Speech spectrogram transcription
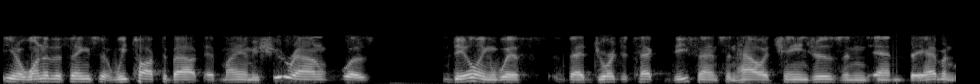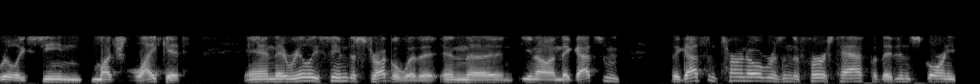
you know, one of the things that we talked about at Miami Shoot Around was dealing with that Georgia Tech defense and how it changes, and and they haven't really seen much like it and they really seemed to struggle with it. And the you know, and they got some they got some turnovers in the first half, but they didn't score any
